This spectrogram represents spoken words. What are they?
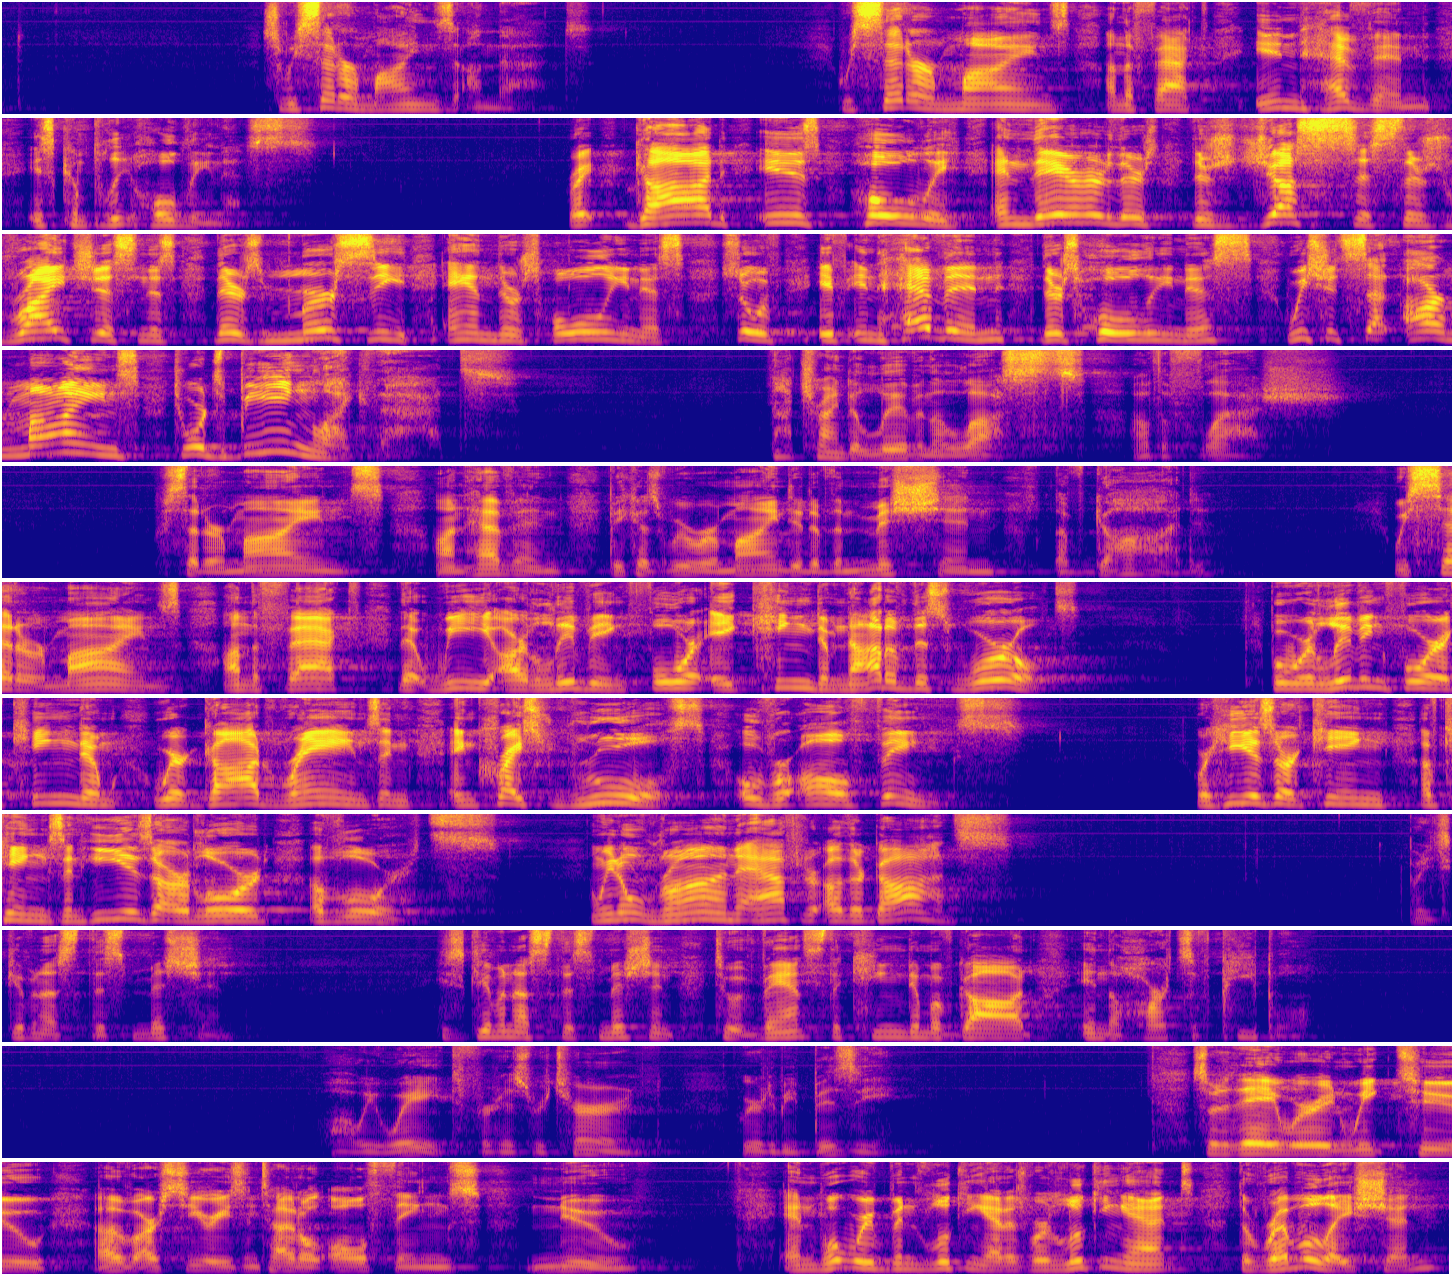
So we set our minds on that. We set our minds on the fact in heaven is complete holiness. Right? God is holy, and there there's, there's justice, there's righteousness, there's mercy, and there's holiness. So if, if in heaven there's holiness, we should set our minds towards being like that, not trying to live in the lusts of the flesh. We set our minds on heaven because we're reminded of the mission of God. We set our minds on the fact that we are living for a kingdom, not of this world, but we're living for a kingdom where God reigns and, and Christ rules over all things, where He is our King of kings and He is our Lord of lords. And we don't run after other gods, but He's given us this mission He's given us this mission to advance the kingdom of God in the hearts of people. While we wait for his return, we're to be busy. So today we're in week two of our series entitled All Things New. And what we've been looking at is we're looking at the revelation,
